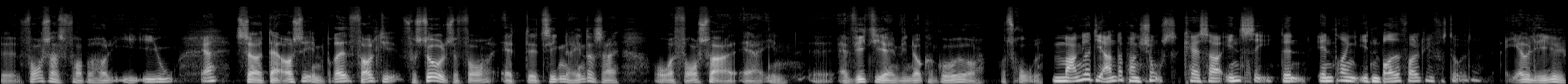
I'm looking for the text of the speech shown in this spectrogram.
øh, forsvarsforbehold i EU. Ja. Så der er også en bred folkelig forståelse for, at øh, tingene har ændret sig, og at forsvaret er, en, øh, er vigtigere, end vi nok har gået og, og troet. Mangler de andre pensionskasser at indse den ændring i den brede folkelige forståelse? Jeg vil ikke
